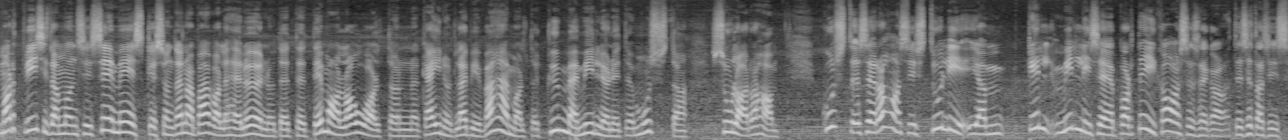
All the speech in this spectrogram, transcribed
Mart Viisitamm on siis see mees, kes on täna Päevalehel öelnud, et tema laualt on käinud läbi vähemalt kümme miljonit musta sularaha. kust see raha siis tuli ja kel, millise parteikaaslasega te seda siis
